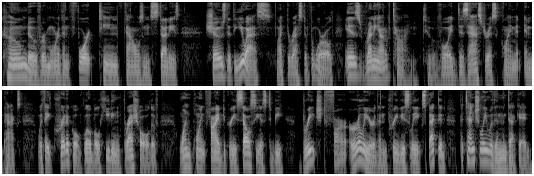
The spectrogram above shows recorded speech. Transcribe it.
combed over more than 14,000 studies, shows that the U.S., like the rest of the world, is running out of time to avoid disastrous climate impacts with a critical global heating threshold of 1.5 degrees Celsius to be breached far earlier than previously expected, potentially within the decade.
